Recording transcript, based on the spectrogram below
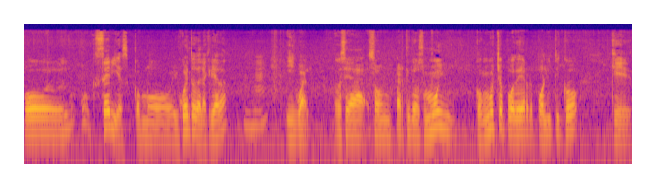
o, o series como El cuento de la criada, -huh. igual. O sea, son partidos muy con mucho poder político que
